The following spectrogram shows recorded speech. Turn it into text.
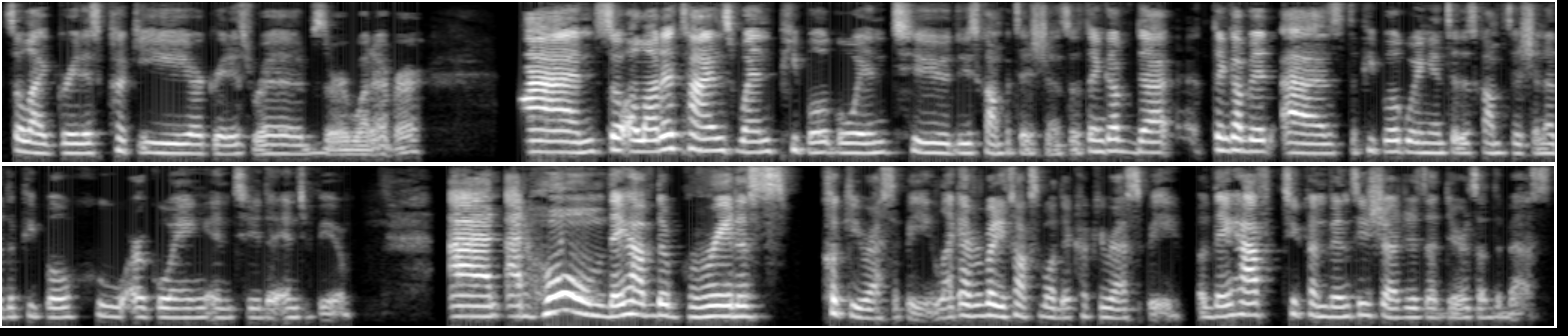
So like greatest cookie or greatest ribs or whatever. And so a lot of times when people go into these competitions, so think of that, think of it as the people going into this competition are the people who are going into the interview. And at home, they have the greatest cookie recipe. Like everybody talks about their cookie recipe, but they have to convince these judges that theirs are the best.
